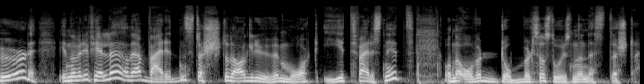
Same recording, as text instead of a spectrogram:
høl innover i fjellet, og det er verdens største da gruve målt i tverrsnitt. Og den er over dobbelt så stor som den nest største.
